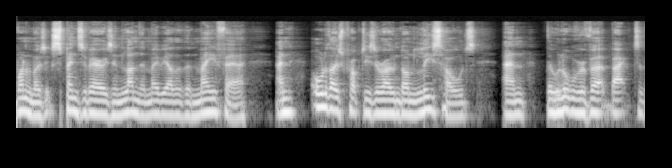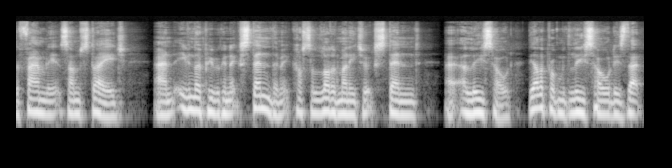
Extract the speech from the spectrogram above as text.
one of the most expensive areas in London, maybe other than Mayfair. And all of those properties are owned on leaseholds, and they will all revert back to the family at some stage. And even though people can extend them, it costs a lot of money to extend a leasehold. The other problem with leasehold is that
